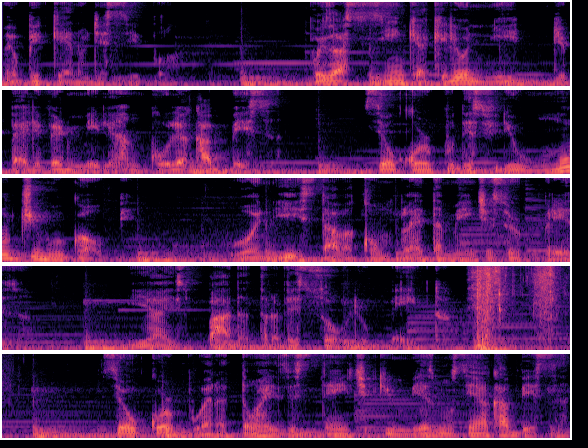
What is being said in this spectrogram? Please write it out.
meu pequeno discípulo. Pois assim que aquele Oni de pele vermelha arrancou-lhe a cabeça, seu corpo desferiu um último golpe. O Oni estava completamente surpreso e a espada atravessou-lhe o peito. Seu corpo era tão resistente que, mesmo sem a cabeça,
